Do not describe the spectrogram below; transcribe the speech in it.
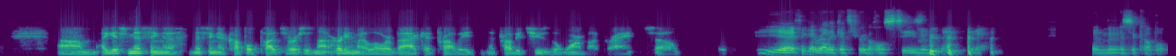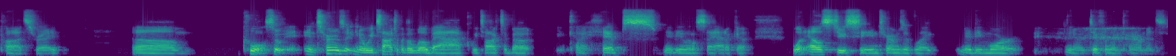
um, I guess missing a missing a couple putts versus not hurting my lower back, I'd probably I'd probably choose the warm up, right? So. Yeah, I think I'd rather get through the whole season than, you know, than miss a couple putts, right? Um, cool. So in terms of you know, we talked about the low back, we talked about kind of hips, maybe a little sciatica. What else do you see in terms of like maybe more you know different impairments?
